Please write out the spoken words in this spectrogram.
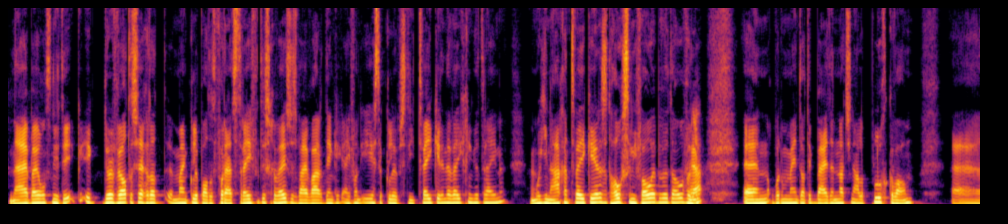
Nee, bij ons niet. Ik, ik durf wel te zeggen dat eh, mijn club altijd vooruitstrevend is geweest. Dus wij waren denk ik een van de eerste clubs die twee keer in de week gingen trainen. Dan moet je nagaan, twee keer. Dat is het hoogste niveau hebben we het over. Ja. En op het moment dat ik bij de nationale ploeg kwam... eh,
